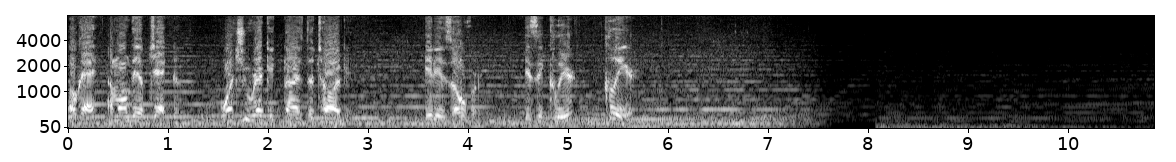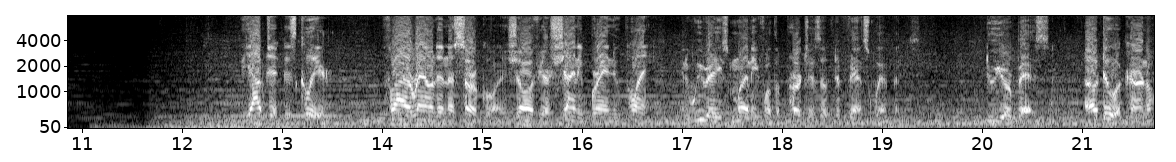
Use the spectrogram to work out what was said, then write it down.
Okay, I'm on the objective. Once you recognize the target, it is over. Is it clear? Clear. The object is clear. Fly around in a circle and show off your shiny brand new plane. And we raise money for the purchase of defense weapons. Do your best. I'll do it, Colonel.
